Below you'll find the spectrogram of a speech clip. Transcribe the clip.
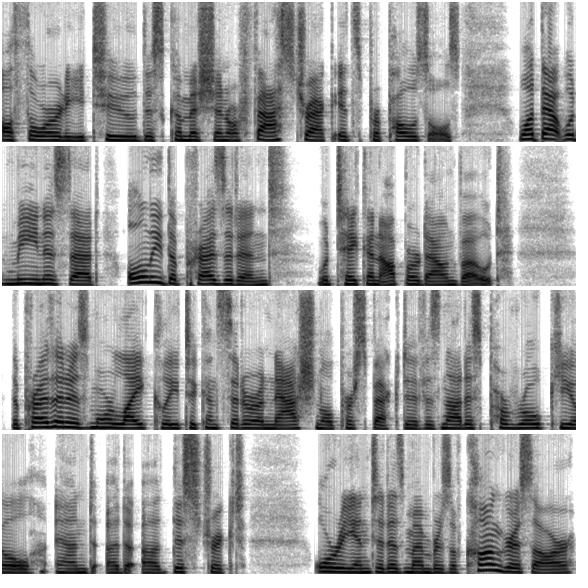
authority to this commission or fast track its proposals. What that would mean is that only the president would take an up or down vote. The president is more likely to consider a national perspective, is not as parochial and a, district oriented as members of Congress are.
